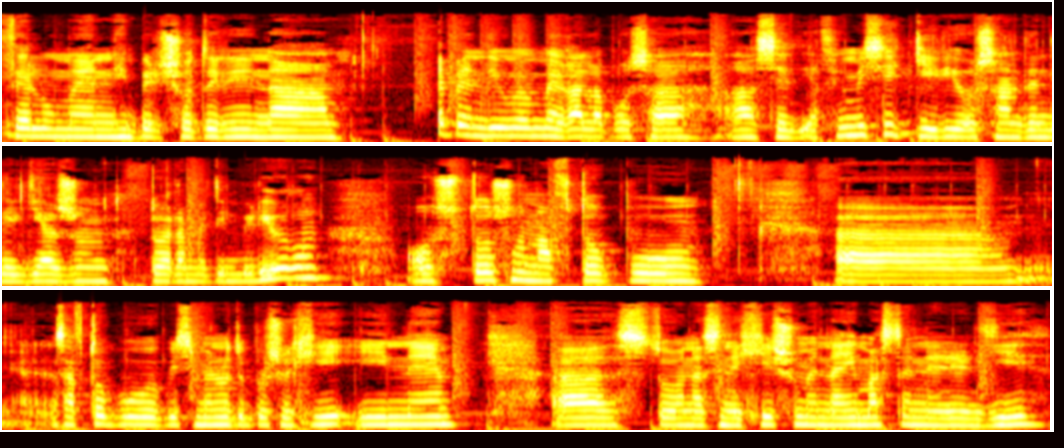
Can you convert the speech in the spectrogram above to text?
θέλουμε οι περισσότεροι να επενδύουμε μεγάλα ποσά σε διαφήμιση, κυρίως αν δεν ταιριάζουν τώρα με την περίοδο. Ωστόσο, αυτό που, σε αυτό που επισημαίνω την προσοχή είναι στο να συνεχίσουμε να είμαστε ενεργοί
